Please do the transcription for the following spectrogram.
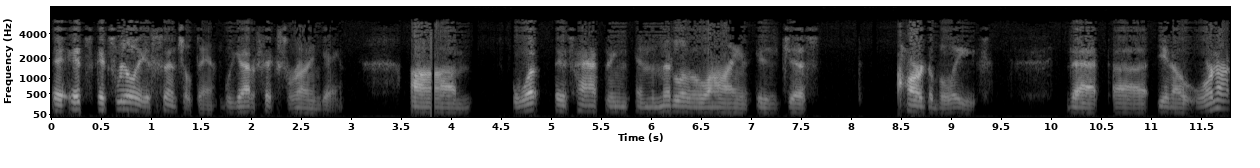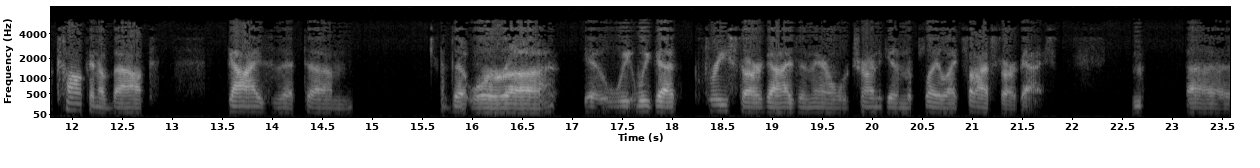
it's it's really essential, Dan. We got to fix the running game. Um, what is happening in the middle of the line is just hard to believe. That uh, you know we're not talking about guys that um, that were uh, we we got three star guys in there and we're trying to get them to play like five star guys. Uh,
